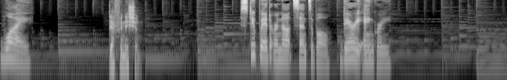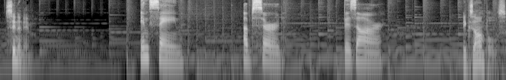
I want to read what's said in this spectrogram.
Y Definition Stupid or not sensible, very angry. Synonym Insane, Absurd, Bizarre. Examples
